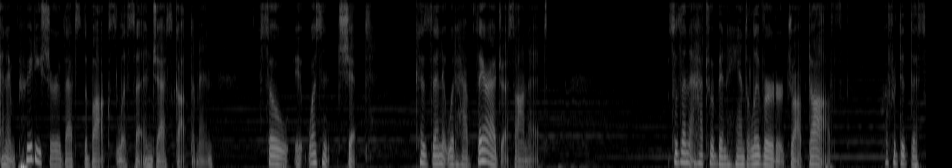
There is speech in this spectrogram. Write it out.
and I'm pretty sure that's the box Lyssa and Jess got them in. So it wasn't shipped, because then it would have their address on it. So then it had to have been hand delivered or dropped off. Whoever did this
